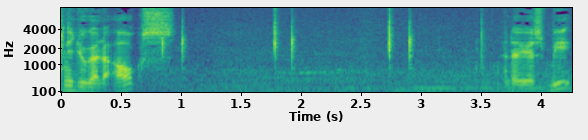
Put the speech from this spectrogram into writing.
ini juga ada aux. Ada USB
